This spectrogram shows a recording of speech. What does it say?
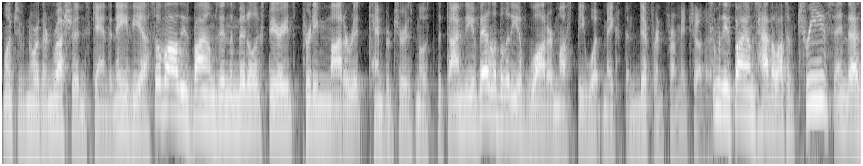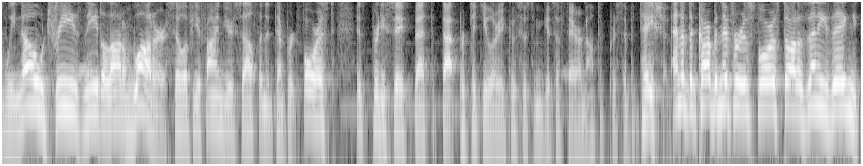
much of northern Russia and Scandinavia. So if all these biomes in the middle experience pretty moderate temperatures most of the time, the availability of water must be what makes them different from each other. Some of these biomes have a lot of trees, and as we know, trees need a lot of water. So if you find yourself in a temperate forest, it's pretty safe bet that that particular ecosystem gets a fair amount of precipitation. And if the Carboniferous forest taught us anything,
